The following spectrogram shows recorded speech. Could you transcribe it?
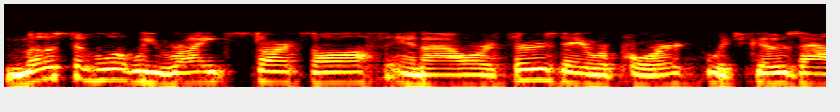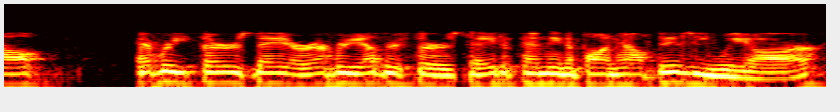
Most of what we write starts off in our Thursday report, which goes out every Thursday or every other Thursday, depending upon how busy we are.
